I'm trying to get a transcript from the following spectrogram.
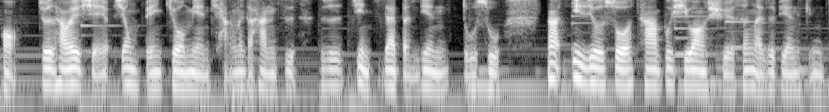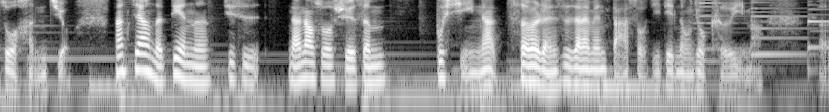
哦，就是他会写用别人给我勉强那个汉字，就是禁止在本店读书。那意思就是说他不希望学生来这边给你坐很久。那这样的店呢，其实难道说学生不行？那社会人士在那边打手机电动就可以吗？呃，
